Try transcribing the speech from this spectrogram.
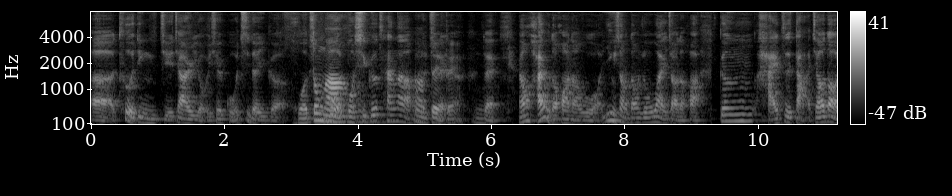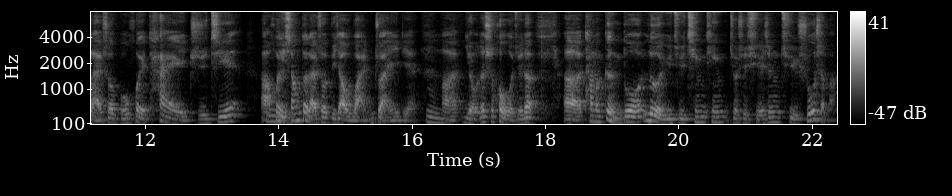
呃特定节假日有一些国际的一个活动啊墨墨西哥餐啊或者嗯之类的。对然后还有的话呢，我印象当中外教的话，跟孩子打交道来说不会太直接啊，嗯会相对来说比较婉转一点。嗯啊，有的时候我觉得。呃，他们更多乐于去倾听，就是学生去说什么。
